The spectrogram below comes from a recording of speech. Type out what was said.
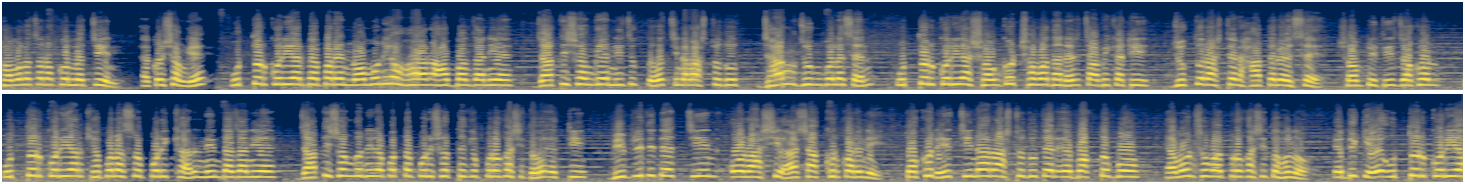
সমালোচনা করল চীন। একই সঙ্গে উত্তর কোরিয়ার ব্যাপারে নমনীয় হওয়ার আহ্বান জানিয়ে জাতিসংঘে নিযুক্ত চীনা রাষ্ট্রদূত ঝাং জুং বলেছেন, উত্তর কোরিয়া সংকট সমাধানের চাবিকাঠি যুক্তরাষ্ট্রের হাতে রয়েছে। সম্প্রতি যখন উত্তর কোরিয়ার ক্ষেপণাস্ত্র পরীক্ষার নিন্দা জানিয়ে জাতিসংঘ নিরাপত্তা পরিষদ থেকে প্রকাশিত একটি বিবৃতিতে চীন ও রাশিয়া স্বাক্ষর করেনি। তখনই চীনা রাষ্ট্রদূতের এ বক্তব্য এমন সময় প্রকাশিত হলো। এদিকে উত্তর কোরিয়া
